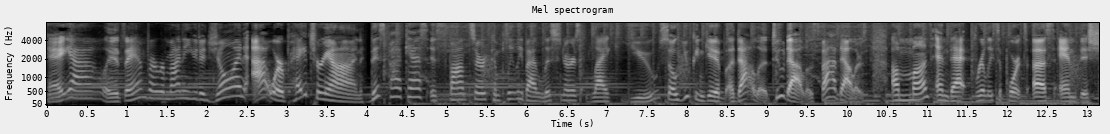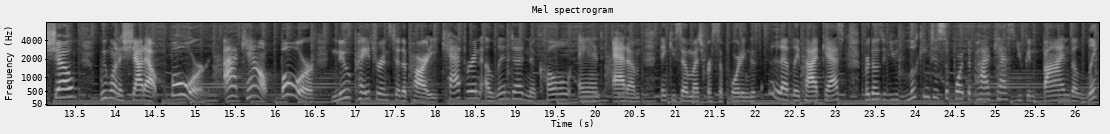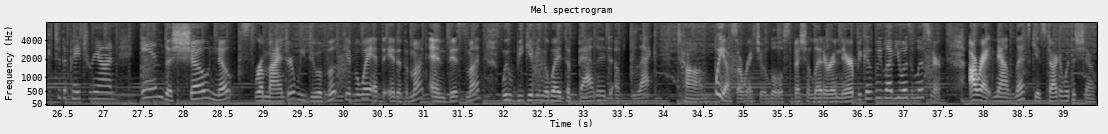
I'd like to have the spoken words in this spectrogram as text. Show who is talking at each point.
Speaker 1: Hey y'all, it's Amber reminding you to join our Patreon. This podcast is sponsored completely by listeners like you, so you can give a dollar, two dollars, five dollars a month, and that really supports us and this show. We want to shout out four, I count four new patrons to the party Catherine, Alinda, Nicole, and Adam. Thank you so much for supporting this lovely podcast. For those of you looking to support the podcast, you can find the link to the Patreon in the show notes. Reminder we do a book giveaway at the end of the month, and this month we will be giving away the Ballad of Black Tom. We also write you a little special letter in there because we love you as a listener. All right, now let's get started with the show.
